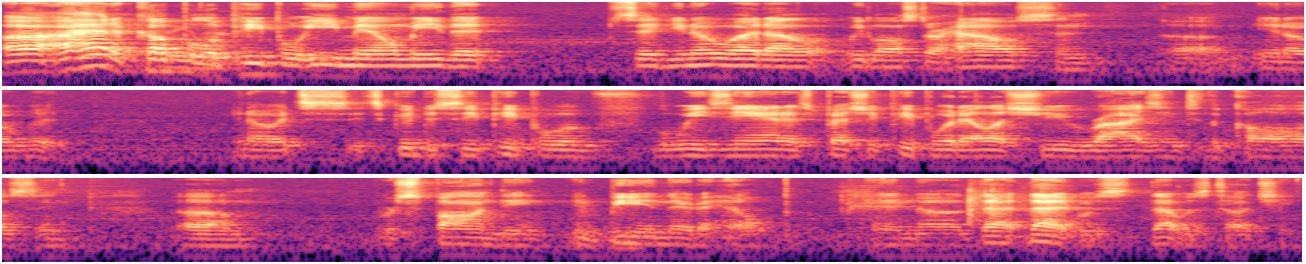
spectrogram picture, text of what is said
Uh, I had a couple of people email me that said, you know what, I, we lost our house, and um, you know, but you know, it's it's good to see people of Louisiana, especially people at LSU, rising to the cause and um, responding and being there to help, and uh, that that was that was touching.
